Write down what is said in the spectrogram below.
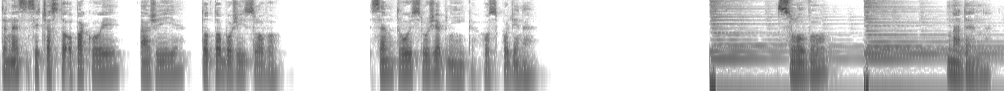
Dnes si často opakuj a žij toto Boží slovo. Jsem tvůj služebník, hospodine. Slovo na den.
